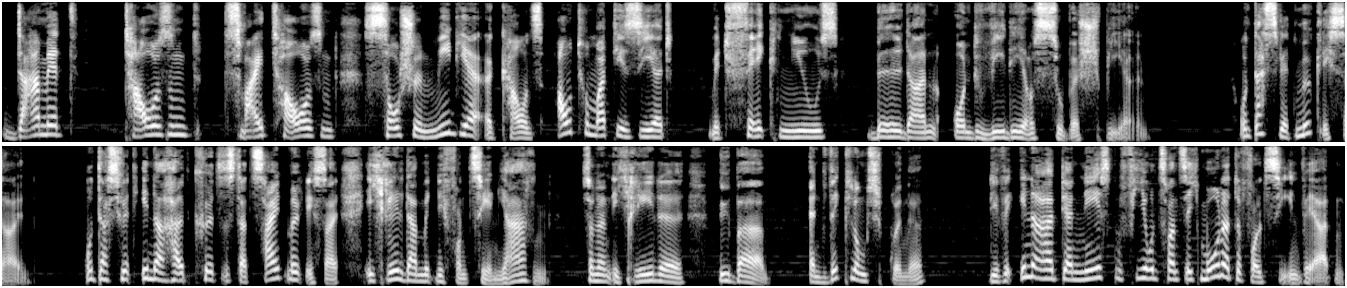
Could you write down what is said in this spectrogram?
damit 1000, 2000 Social Media Accounts automatisiert mit Fake News, Bildern und Videos zu bespielen. Und das wird möglich sein. Und das wird innerhalb kürzester Zeit möglich sein. Ich rede damit nicht von zehn Jahren, sondern ich rede über Entwicklungssprünge, die wir innerhalb der nächsten 24 Monate vollziehen werden.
